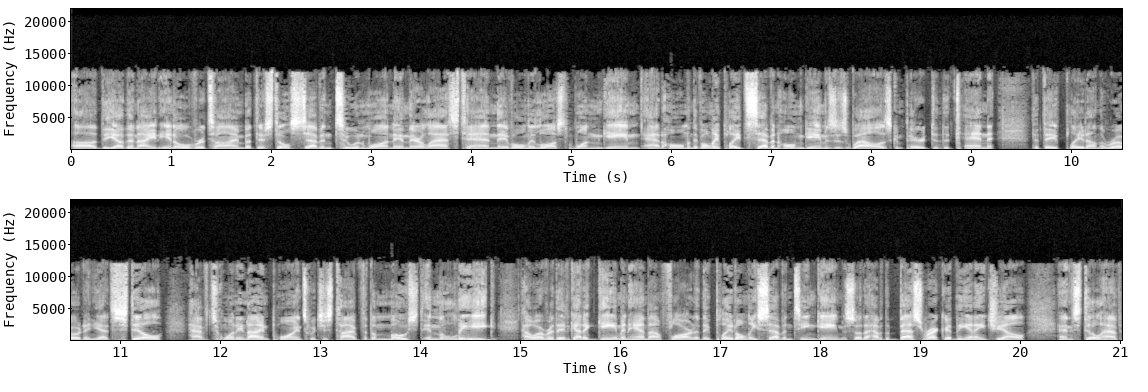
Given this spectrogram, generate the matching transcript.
uh, the other night in overtime, but they're still seven two and one in their last ten. They've only lost one game at home, and they've only played seven home games as well as compared to the ten that they've played on the road, and yet still have twenty nine points, which is tied for the most in the league. However, they've got a game in hand on Florida. They played only seventeen games, so to have the best record in the NHL and still have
